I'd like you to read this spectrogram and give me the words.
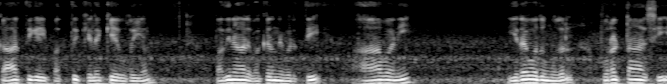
கார்த்திகை பத்து கிழக்கே உதயம் பதினாலு வக்ர நிவர்த்தி ஆவணி இருபது முதல் புரட்டாசி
